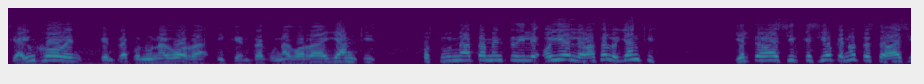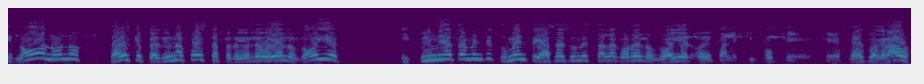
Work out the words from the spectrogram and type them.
Si hay un joven que entra con una gorra y que entra con una gorra de Yankees, pues tú inmediatamente dile, oye, ¿le vas a los Yankees? Y él te va a decir que sí o que no, entonces te va a decir, no, no, no, sabes que perdí una apuesta, pero yo le voy a los Dodgers. Y tú inmediatamente tu mente ya sabes dónde está la gorra de los Dodgers o de cual equipo que, sea de su agrado.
